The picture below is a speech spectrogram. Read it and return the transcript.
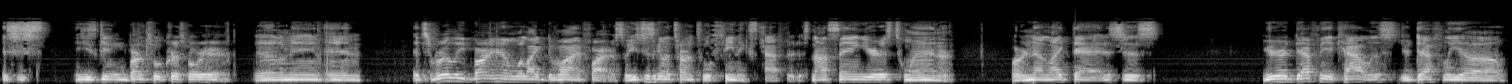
it's just he's getting burnt to a crisp over here. You know what I mean? And it's really burning him with like divine fire. So he's just gonna turn into a phoenix after this. Not saying you're his twin or or nothing like that. It's just you're definitely a catalyst. You're definitely a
